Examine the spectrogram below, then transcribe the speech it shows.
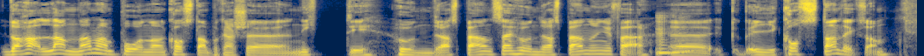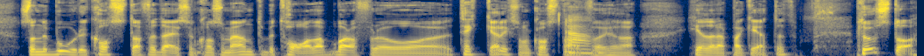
Då landar man på någon kostnad på kanske 90-100 spänn, säg 100 spänn ungefär mm. eh, i kostnad liksom. Som det borde kosta för dig som konsument att betala bara för att täcka liksom, kostnaden ja. för hela, hela det här paketet. Plus då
